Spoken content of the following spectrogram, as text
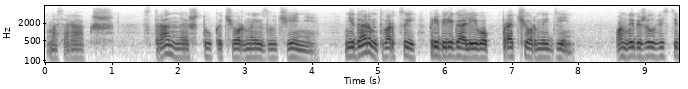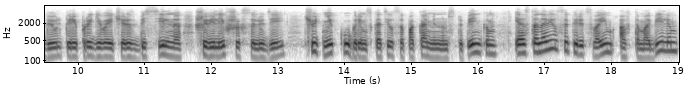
Масаракш. Странная штука, черное излучение. Недаром творцы приберегали его про черный день. Он выбежал в вестибюль, перепрыгивая через бессильно шевелившихся людей, чуть не кубарем скатился по каменным ступенькам и остановился перед своим автомобилем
